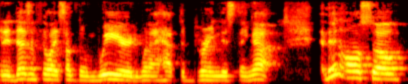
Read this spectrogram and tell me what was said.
and it doesn't feel like something weird when I have to bring this thing up. And then also,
